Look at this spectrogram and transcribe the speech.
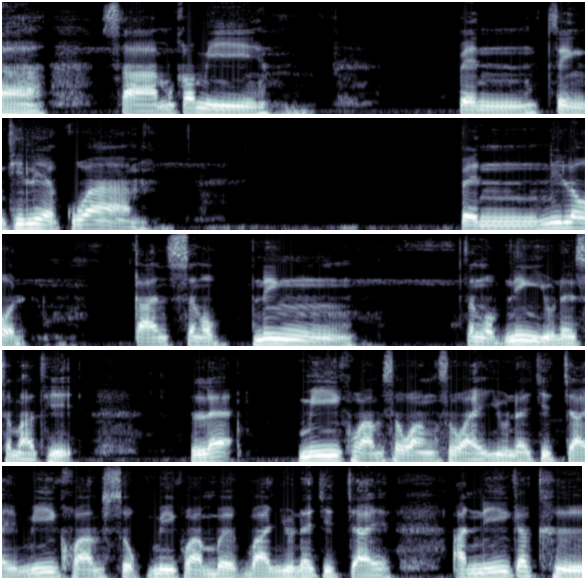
ลาสามก็มีเป็นสิ่งที่เรียกว่า เป็นนิโรธ การสงบนิ่ง สงบนิ่งอยู่ในสมาธิ และมีความสว่างสวยอยู่ในจิตใจ มีความสุข มีความเบิกบานอยู่ในจิตใจ อันนี้ก็คือ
